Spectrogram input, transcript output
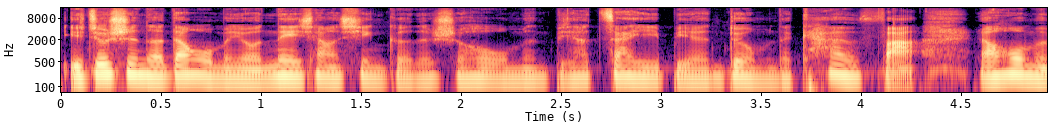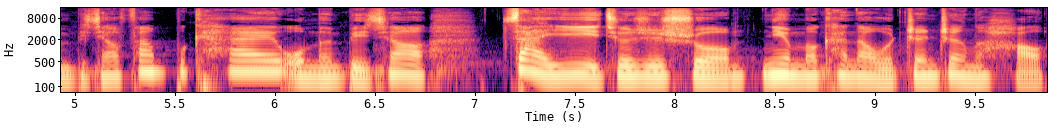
也就是呢，当我们有内向性格的时候，我们比较在意别人对我们的看法，然后我们比较放不开，我们比较。在意就是说，你有没有看到我真正的好？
